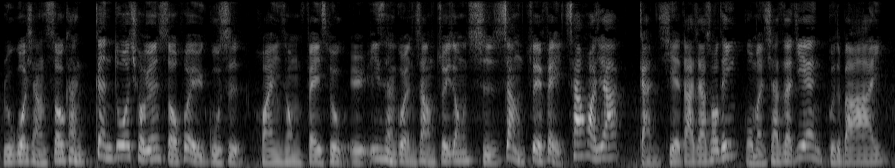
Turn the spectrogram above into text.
如果想收看更多球员手绘与故事，欢迎从 Facebook 与 Instagram 上追踪史上最废插画家。感谢大家收听，我们下次再见，Goodbye。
